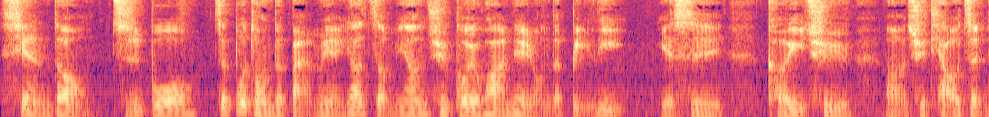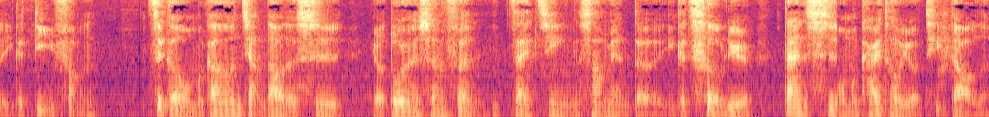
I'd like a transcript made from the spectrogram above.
限动、直播，这不同的版面要怎么样去规划内容的比例，也是可以去呃去调整的一个地方。这个我们刚刚讲到的是有多元身份在经营上面的一个策略，但是我们开头有提到了，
